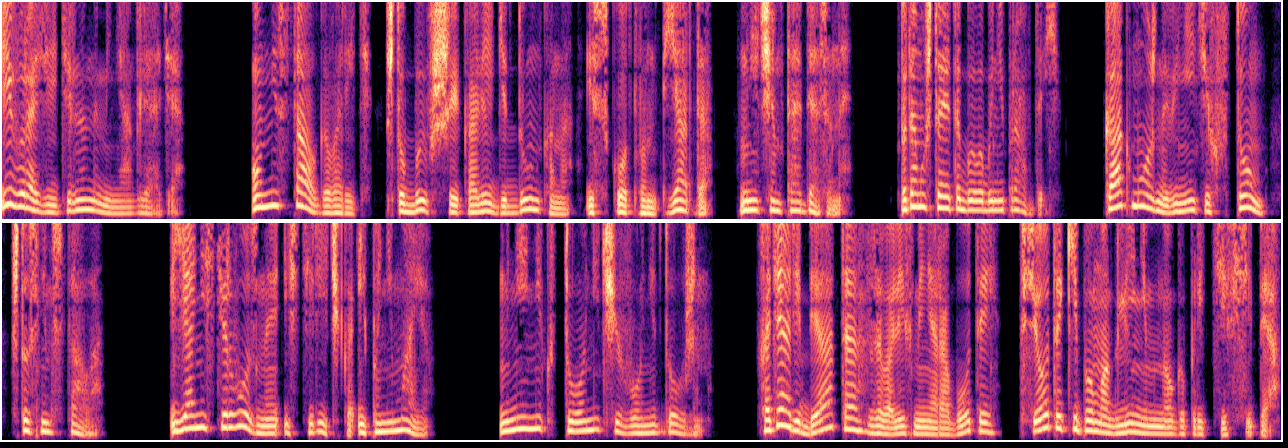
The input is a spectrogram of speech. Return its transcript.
и выразительно на меня глядя. Он не стал говорить, что бывшие коллеги Дункана из Скотланд-Ярда мне чем-то обязаны, потому что это было бы неправдой. Как можно винить их в том, что с ним стало? Я не стервозная истеричка и понимаю, мне никто ничего не должен. Хотя ребята, завалив меня работой, все-таки помогли немного прийти в себя.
